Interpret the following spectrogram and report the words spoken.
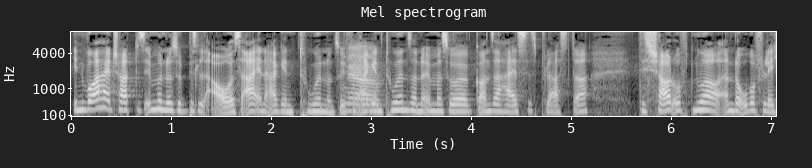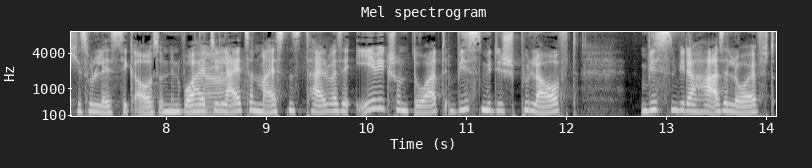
In Wahrheit schaut das immer nur so ein bisschen aus, auch in Agenturen und so. Ich finde, Ja. Agenturen sind ja immer so ein ganz ein heißes Pflaster. Das schaut oft nur an der Oberfläche so lässig aus. Und in Wahrheit, Ja. die Leute sind meistens teilweise ewig schon dort, wissen, wie das Spiel läuft, wissen, wie der Hase läuft.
